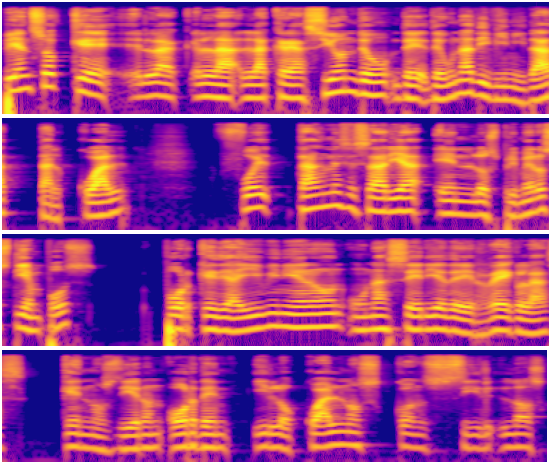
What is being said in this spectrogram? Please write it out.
pienso que la, creación de, de, una divinidad tal cual fue tan necesaria en los primeros tiempos porque de ahí vinieron una serie de reglas que nos dieron orden y lo cual nos, nos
